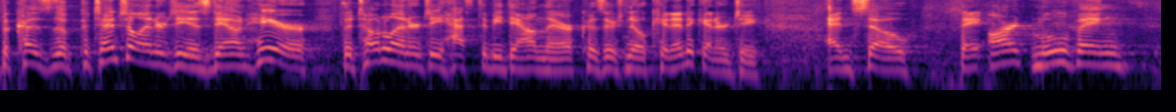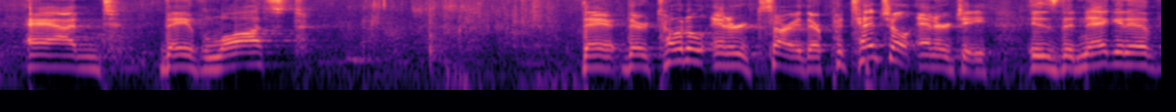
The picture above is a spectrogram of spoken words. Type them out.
because the potential energy is down here, the total energy has to be down there because there's no kinetic energy. And so they aren't moving and they've lost their, their total energy, sorry, their potential energy is the negative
